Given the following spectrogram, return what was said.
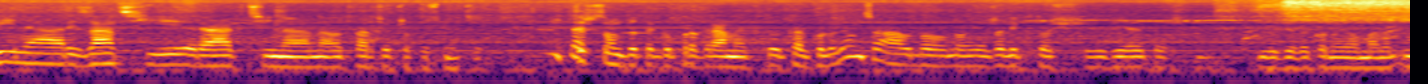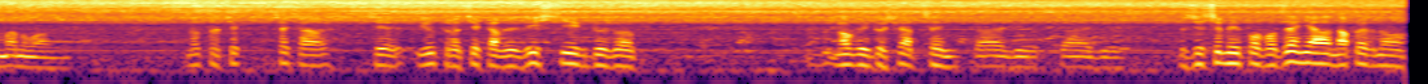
linearyzacji reakcji na, na otwarcie przepustnicy. I też są do tego programy kalkulujące, albo no, jeżeli ktoś wie, to ludzie wykonują manu, manualnie. No to czek- czeka Cię jutro ciekawy wyścig, dużo nowych doświadczeń. Tak jest, tak jest. Życzymy powodzenia na pewno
